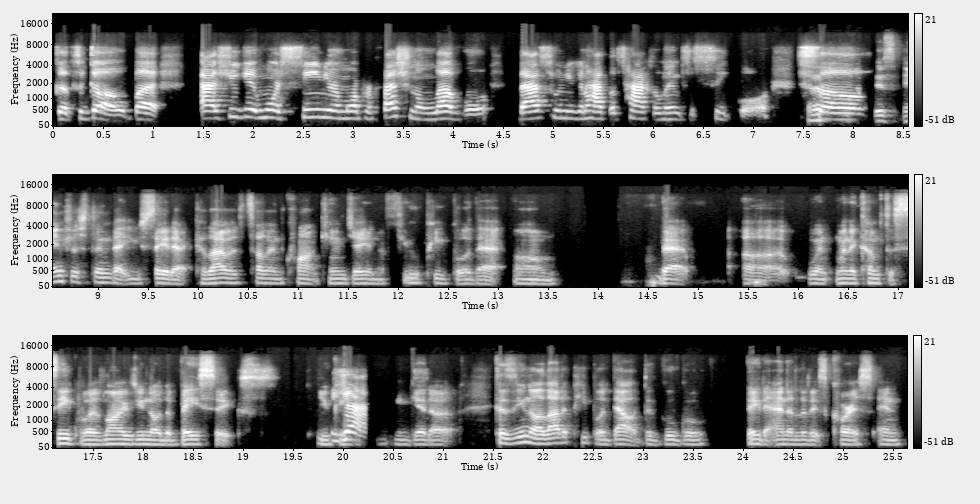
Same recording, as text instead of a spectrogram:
good to go. But as you get more senior, more professional level, that's when you're gonna have to tackle into SQL. So it's interesting that you say that because I was telling Quant King J and a few people that um that uh when when it comes to SQL, as long as you know the basics, you can, yeah. you can get a because you know a lot of people doubt the Google data analytics course and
